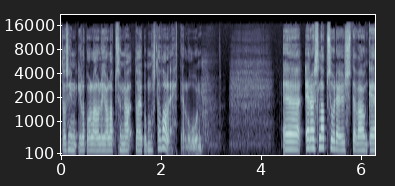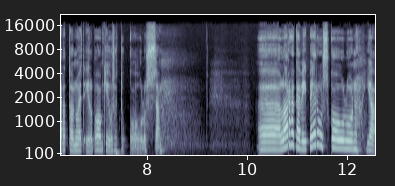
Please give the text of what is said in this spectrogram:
Tosin Ilpolla oli jo lapsena taipumusta valehteluun. Eräs lapsuuden ystävä on kertonut, että Ilpo on kiusattu koulussa. Larha kävi peruskoulun ja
